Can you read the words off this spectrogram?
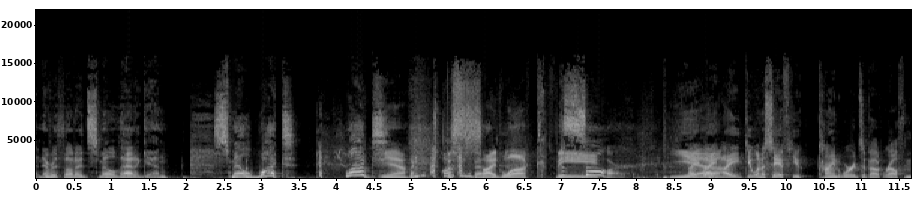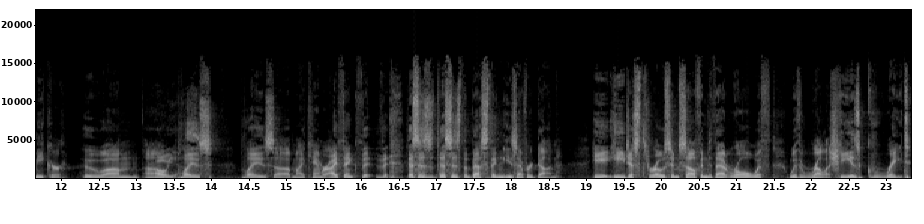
"I never thought I'd smell that again." Smell what? What? Yeah. What are you talking the about? sidewalk, the. Bizarre. Yeah. I, I, I do want to say a few kind words about Ralph Meeker, who um, uh, Oh, yes. plays plays uh, Mike Hammer. I think that th- this is this is the best thing he's ever done. He he just throws himself into that role with with relish. He is great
